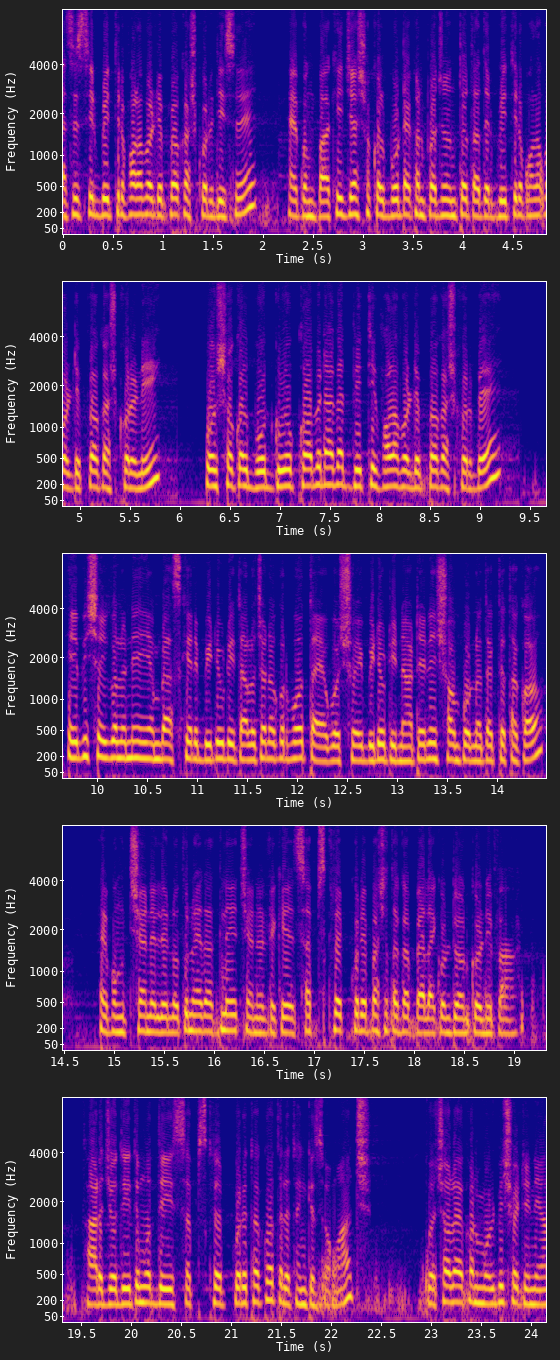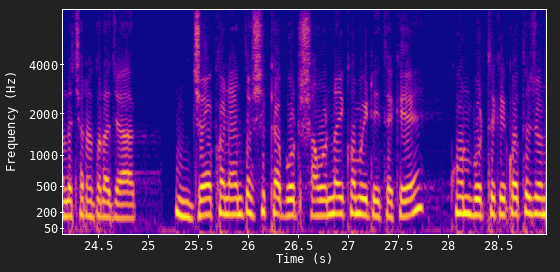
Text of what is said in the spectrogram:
এসএসসির বৃত্তির ফলাফলটি প্রকাশ করে দিছে এবং বাকি যে সকল বোর্ড এখন পর্যন্ত তাদের বৃত্তির ফলাফলটি প্রকাশ করেনি ওই সকল বোর্ডগুলো কবে নাগাদ বৃত্তির ফলাফলটি প্রকাশ করবে? এই বিষয়গুলো নিয়ে আমরা আজকের ভিডিওটিতে আলোচনা করব, তাই অবশ্যই ভিডিওটি না টেনে সম্পূর্ণ দেখতে থাকো এবং চ্যানেলে নতুন হয়ে থাকলে চ্যানেলটিকে সাবস্ক্রাইব করে পাশে থাকা বেল আইকনটি অন করে নিবা। আর যদি ইতিমধ্যেই সাবস্ক্রাইব করে থাকো, তাহলে থ্যাংক ইউ সো মাচ তো চলো এখন মূল বিষয়টি নিয়ে আলোচনা করা যাক। যখন আন্তঃশিক্ষা বোর্ড সমন্বয় কমিটি থেকে কোন বোর্ড থেকে কতজন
